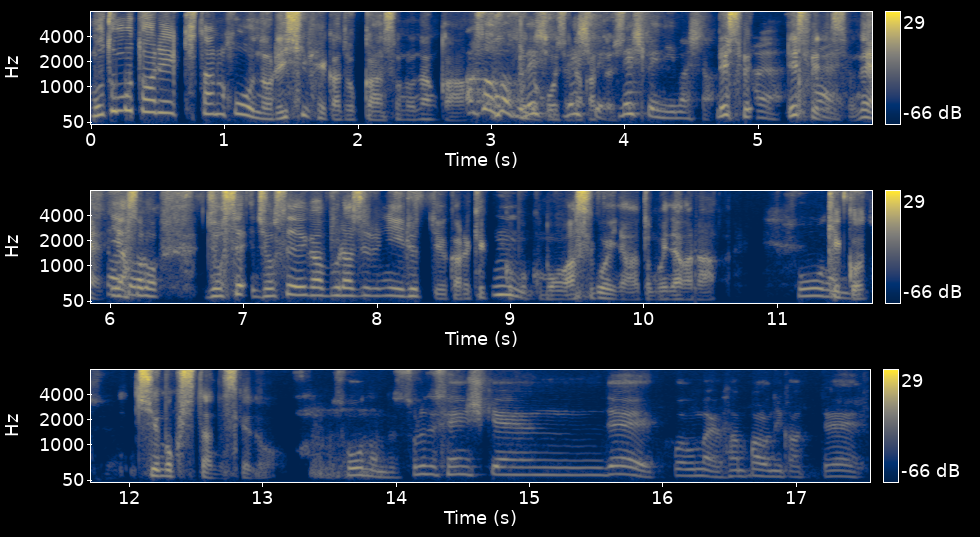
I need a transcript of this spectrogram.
もともとあれ、北の方のレシフェかどっか、そのなんか、あ、そうそうそう、レシフェ、レシフェにいました。レシフェはい。レシフェですよね。はい。い、や、その女性女性がブラジルにいるっていうから、結構僕も、あすごいなと思いながら結構注目してたんですけど、そうなんです。それで選手権で、この前サンパウロに勝って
